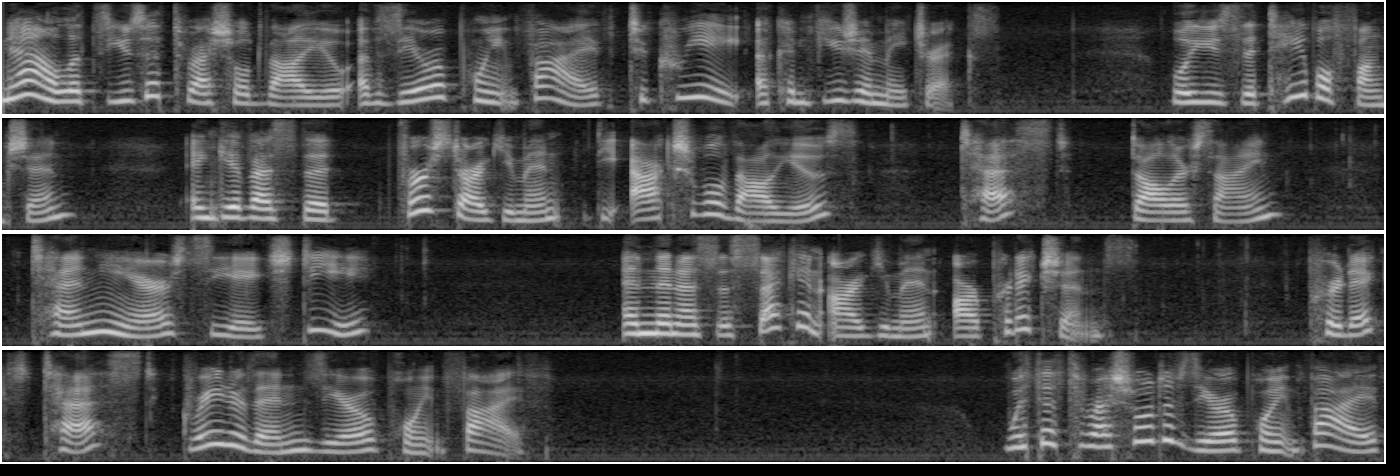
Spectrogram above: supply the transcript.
Now let's use a threshold value of 0.5 to create a confusion matrix. We'll use the table function and give us the first argument the actual values, test, dollar sign, 10-year CHD, and then as the second argument our predictions. Predict test greater than 0.5. With a threshold of 0.5,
